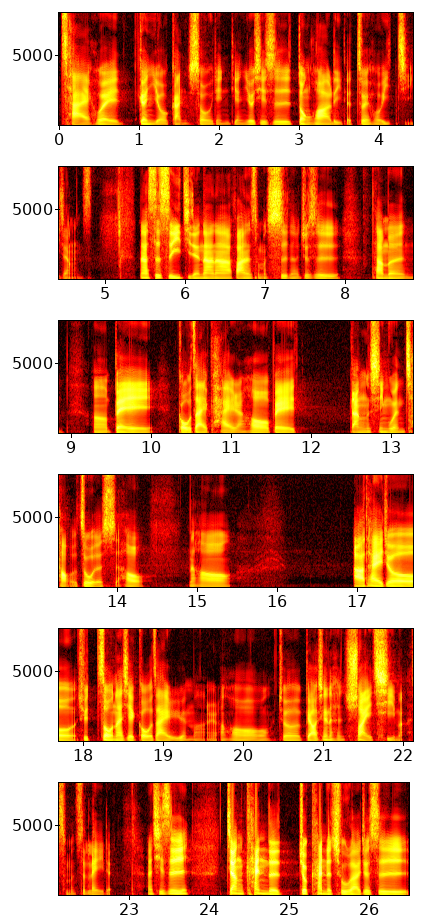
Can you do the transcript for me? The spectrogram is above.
才会更有感受一点点。尤其是动画里的最后一集这样子。那四十一集的娜娜发生什么事呢？就是他们嗯、被狗仔拍，然后被当新闻炒作的时候，然后阿泰就去揍那些狗仔人嘛，然后就表现得很帅气嘛，什么之类的。那其实。这样看的就看得出来，就是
